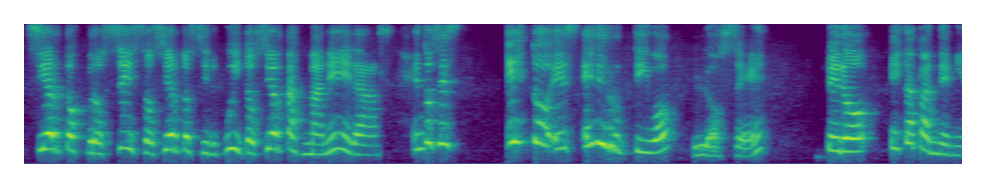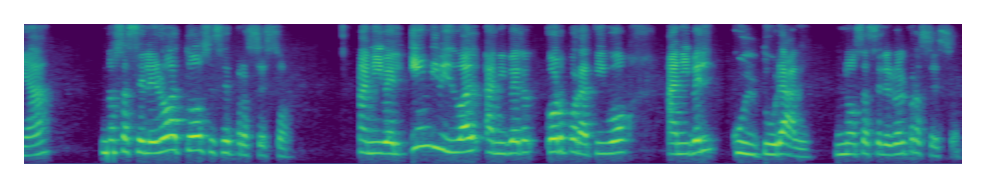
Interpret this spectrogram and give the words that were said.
ciertos procesos, ciertos circuitos, ciertas maneras. Entonces, esto es, es disruptivo, lo sé, pero esta pandemia nos aceleró a todos ese proceso, a nivel individual, a nivel corporativo, a nivel cultural, nos aceleró el proceso.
